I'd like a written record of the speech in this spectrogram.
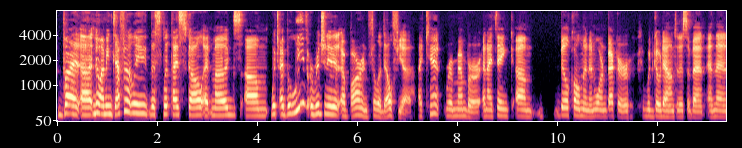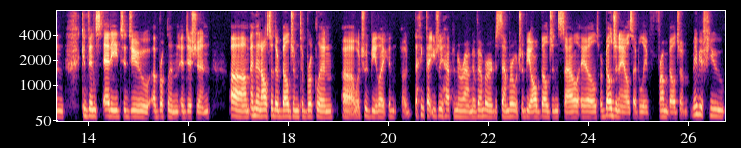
but uh, no, I mean definitely the split thy skull at Mugs, um, which I believe originated at a bar in Philadelphia. I can't remember, and I think um, Bill Coleman and Warren Becker would go down to this event and then convince Eddie to do a Brooklyn edition. Um, and then also their Belgium to Brooklyn, uh, which would be like, uh, I think that usually happened around November or December, which would be all Belgian style ales or Belgian ales, I believe, from Belgium. Maybe a few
